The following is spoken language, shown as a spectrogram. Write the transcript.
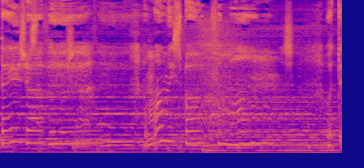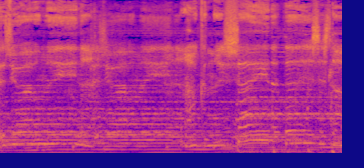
Deja vu. And when we spoke for months, what did you ever mean? And how can they say that this is love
